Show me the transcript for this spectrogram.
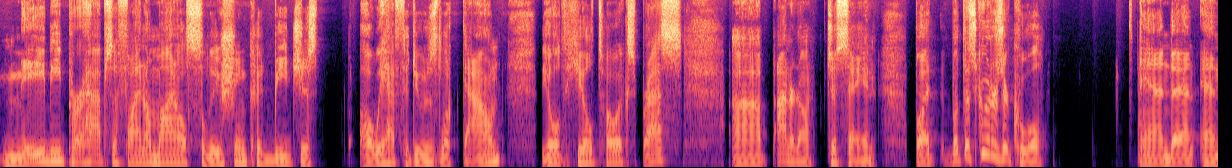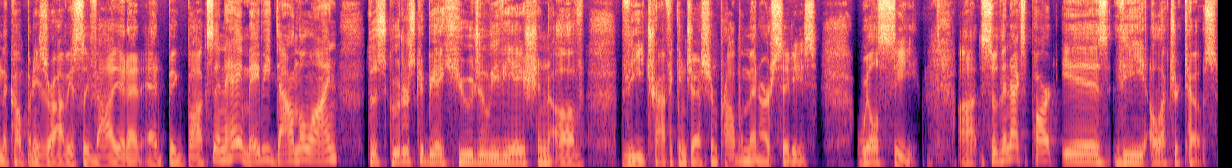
maybe perhaps a final mile solution could be just all we have to do is look down the old heel toe express. Uh, I don't know, just saying. But but the scooters are cool and, and and the companies are obviously valued at, at big bucks. And hey, maybe down the line, the scooters could be a huge alleviation of the traffic congestion problem in our cities. We'll see. Uh, so the next part is the electric toes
